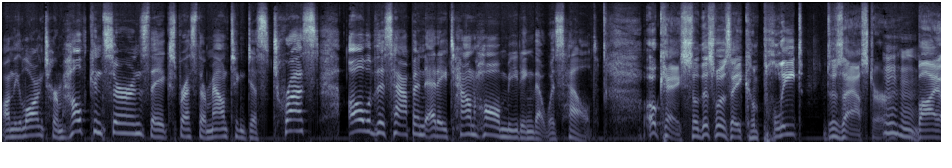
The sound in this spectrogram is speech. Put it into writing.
on the long term health concerns. They expressed their mounting distrust. All of this happened at a town hall meeting that was held. Okay, so this was a complete disaster by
